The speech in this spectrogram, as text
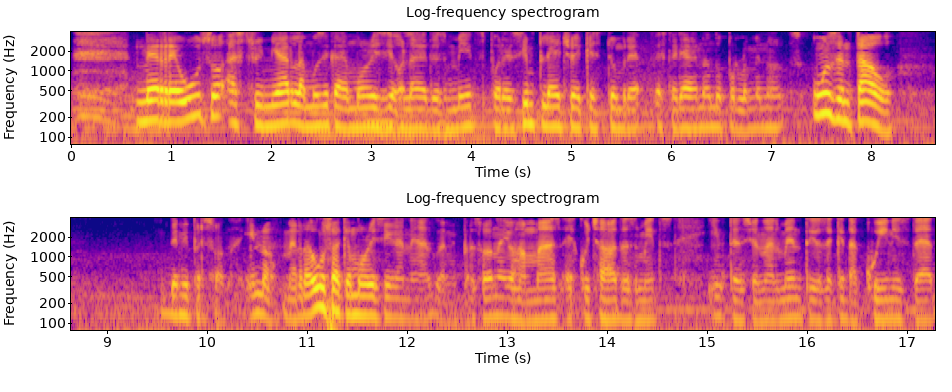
me rehuso a streamear la música de Morrissey o la de The Smiths por el simple hecho de que este hombre estaría ganando por lo menos un centavo de mi persona. Y no, me rehuso a que Morrissey gane algo de mi persona. Yo jamás he escuchado a The Smiths intencionalmente. Yo sé que The Queen is Dead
